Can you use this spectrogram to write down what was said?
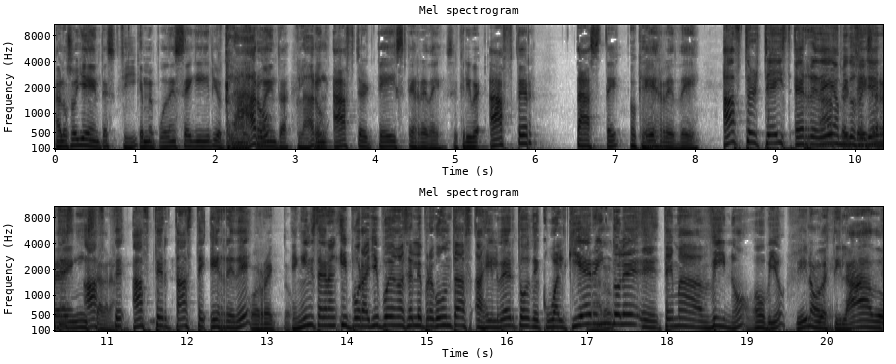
a los oyentes que me pueden seguir, yo tengo Claro, cuenta claro. en Aftertaste RD. Se escribe After Taste RD. Aftertaste RD, amigos Aftertaste oyentes. RD en Instagram. After, Aftertaste RD. Correcto. En Instagram. Y por allí pueden hacerle preguntas a Gilberto de cualquier índole, eh, tema vino, obvio. Vino, destilado,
